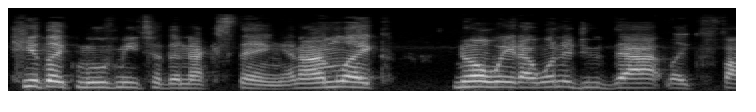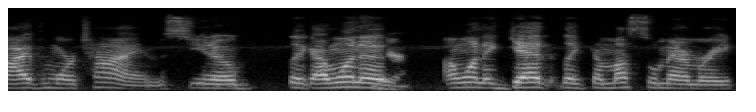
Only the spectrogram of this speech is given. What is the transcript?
he'd like move me to the next thing. And I'm like, no, wait, I want to do that like five more times. You know, like I want to, Yeah. I want to get like the muscle memory.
